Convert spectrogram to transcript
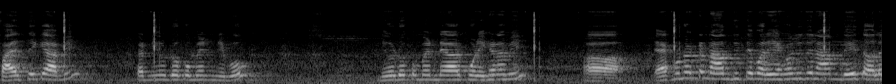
ফাইল থেকে আমি একটা নিউ ডকুমেন্ট নিব। নিউ ডকুমেন্ট নেওয়ার পর এখানে আমি এখনও একটা নাম দিতে পারি। এখন যদি নাম দেই, তাহলে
